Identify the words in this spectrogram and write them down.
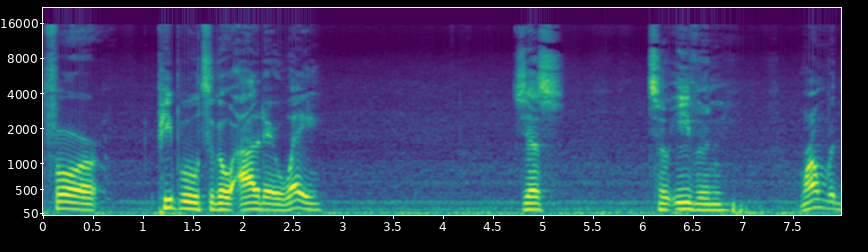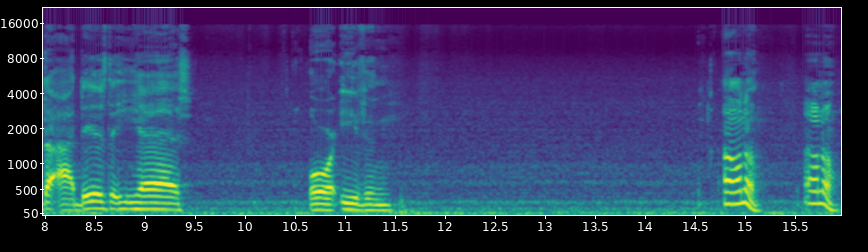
for people to go out of their way just to even run with the ideas that he has or even I don't know. I don't know.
